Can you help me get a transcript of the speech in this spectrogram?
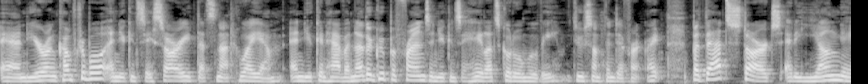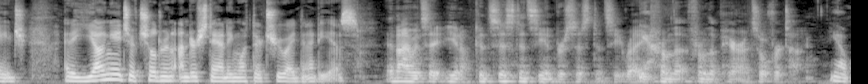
and you're uncomfortable and you can say, sorry, that's not who I am. And you can have another group of friends and you can say, hey, let's go to a movie, do something different, right? But that starts at a young age, at a young age of children understanding what their true identity is. And I would say, you know, consistency and persistency, right, Yeah. from the from the parents over time. Yep.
